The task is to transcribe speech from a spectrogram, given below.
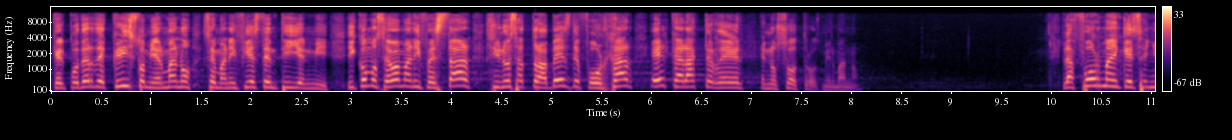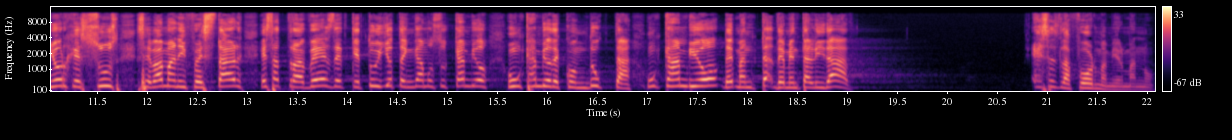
que el poder de Cristo, mi hermano, se manifieste en ti y en mí. ¿Y cómo se va a manifestar si no es a través de forjar el carácter de Él en nosotros, mi hermano? La forma en que el Señor Jesús se va a manifestar es a través de que tú y yo tengamos un cambio, un cambio de conducta, un cambio de, de mentalidad. Esa es la forma, mi hermano,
